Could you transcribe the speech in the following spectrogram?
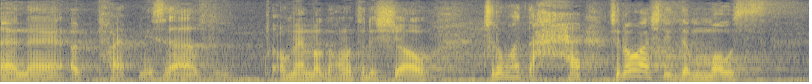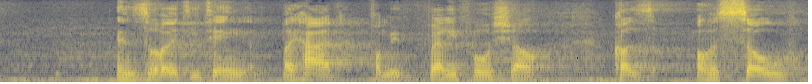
And uh, I prepped myself. I remember going to the show. Do you know what the hard, Do you know actually the most anxiety thing I had for my very first show? Because I was so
